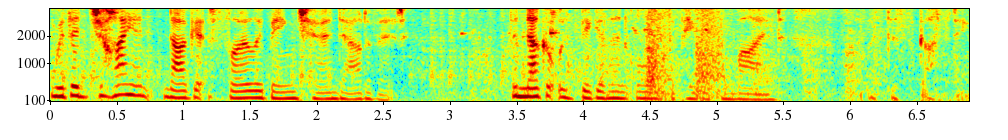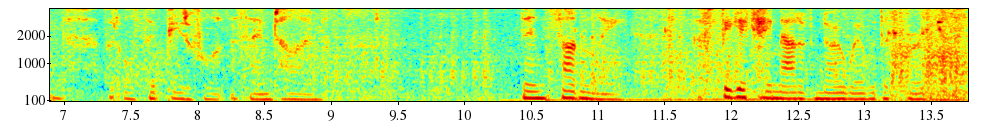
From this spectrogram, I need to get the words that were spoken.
with a giant nugget slowly being churned out of it. The nugget was bigger than all of the people combined. It was disgusting, but also beautiful at the same time. Then suddenly, a figure came out of nowhere with a crowbar.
